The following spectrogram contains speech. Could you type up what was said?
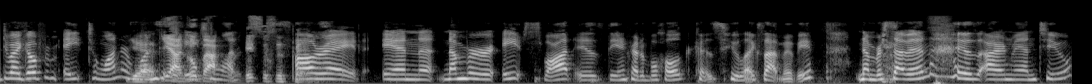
Do I go from eight to one or Yes. one to Yeah, eight go to one? backwards. It's the suspense. All right. In number eight spot is The Incredible Hulk, because who likes that movie? Number seven is Iron Man 2.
